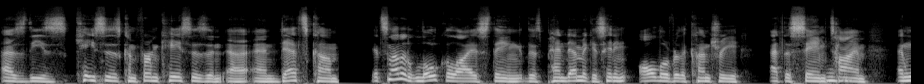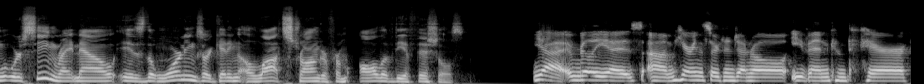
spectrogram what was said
as these cases, confirmed cases, and uh, and deaths come, it's not a localized thing. This pandemic is hitting all over the country at the same mm-hmm. time, and what we're seeing right now is the warnings are getting a lot stronger from all of the officials. Yeah, it really is. Um, hearing the Surgeon General even compare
